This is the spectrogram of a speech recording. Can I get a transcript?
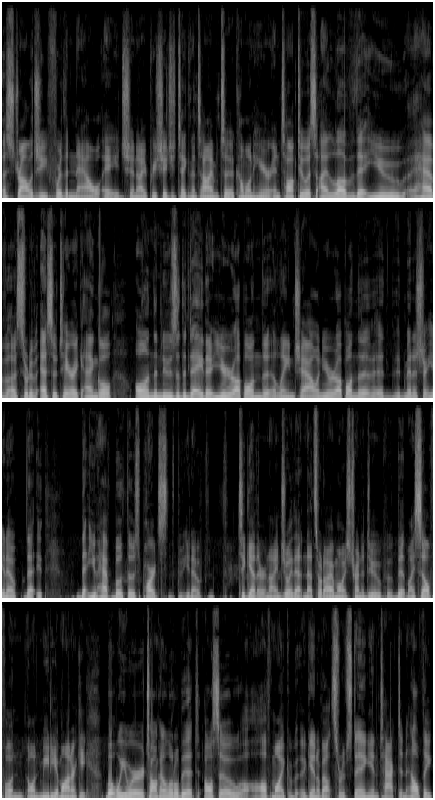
astrology for the now age. And I appreciate you taking the time to come on here and talk to us. I love that you have a sort of esoteric angle on the news of the day. That you're up on the Elaine Chao and you're up on the uh, administration. You know that it, that you have both those parts, you know, together, and I enjoy that, and that's what I'm always trying to do a bit myself on on Media Monarchy. But we were talking a little bit also off mic again about sort of staying intact and healthy.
